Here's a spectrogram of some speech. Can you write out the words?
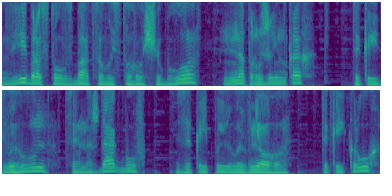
Вібростол збацали з того, що було. На пружинках такий двигун, це наждак був. Закріпили в нього такий круг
